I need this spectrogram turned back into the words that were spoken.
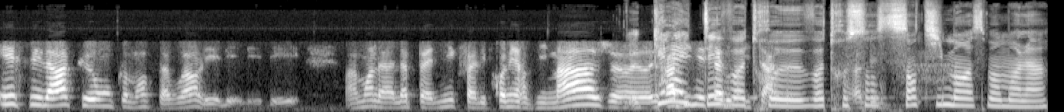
Et c'est là qu'on commence à voir les, les, les, vraiment la, la panique, enfin les premières images. Et Euh, quel a Rabin été votre, l'hôpital. votre sentiment à ce moment-là?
